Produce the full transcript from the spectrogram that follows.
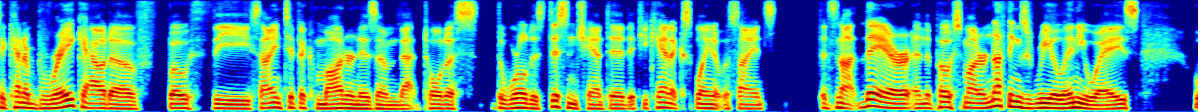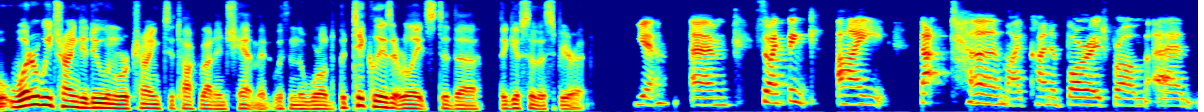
to kind of break out of both the scientific modernism that told us the world is disenchanted? If you can't explain it with science it's not there and the postmodern nothing's real anyways. What are we trying to do when we're trying to talk about enchantment within the world particularly as it relates to the the gifts of the spirit? Yeah um so i think i that term I've kind of borrowed from um,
